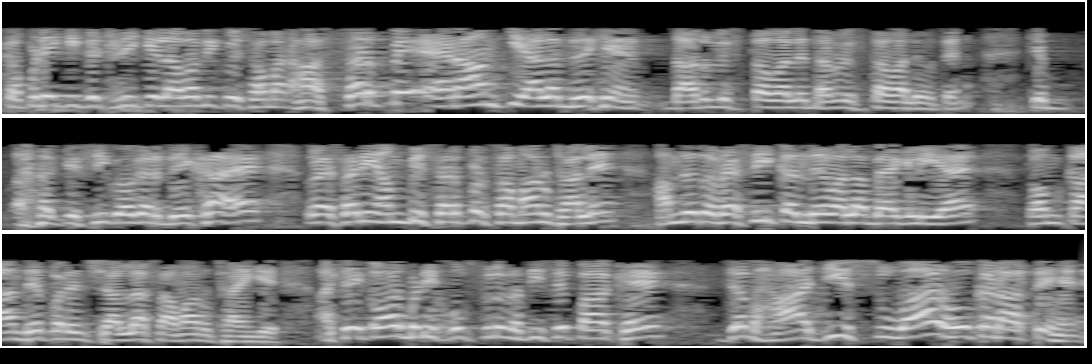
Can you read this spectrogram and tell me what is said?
کپڑے کی گٹھڑی کے علاوہ بھی کوئی سامان۔ ہاں سر پہ احرام کی حالت دیکھیں دارالفتہ والے دارالفتہ والے ہوتے ہیں نا کہ کسی کو اگر دیکھا ہے تو ایسا نہیں ہم بھی سر پر سامان اٹھا لیں۔ ہم نے تو ویسے ہی کندھے والا بیگ لیا ہے تو ہم کاندھے پر انشاءاللہ سامان اٹھائیں گے۔ اچھا ایک اور بڑی خوبصورت حدیث پاک ہے جب حاجی سوار ہو کر آتے ہیں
